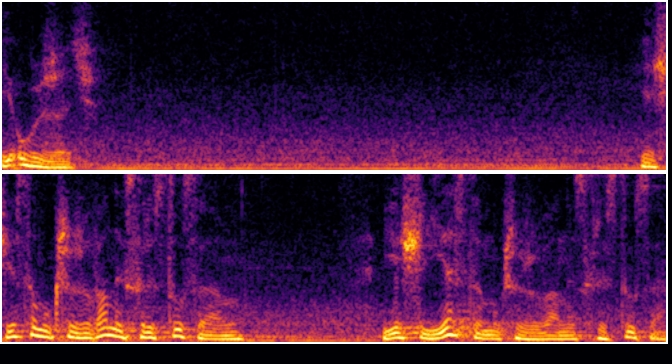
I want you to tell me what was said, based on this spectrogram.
i ulżyć. Jeśli jestem ukrzyżowany z Chrystusem, jeśli jestem ukrzyżowany z Chrystusem,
